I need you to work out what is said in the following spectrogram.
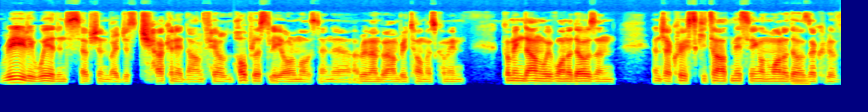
really weird interception by just chucking it downfield hopelessly almost. And uh, I remember Ambry Thomas coming coming down with one of those and and Jaquiski Tartt missing on one of those mm. that could have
